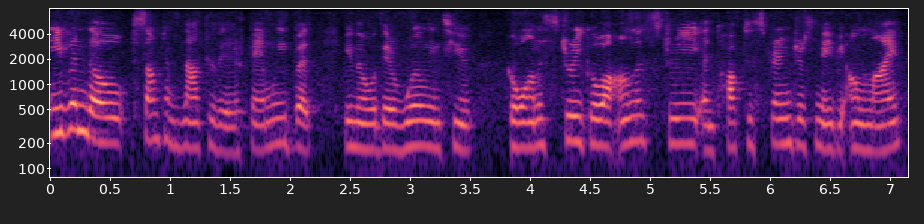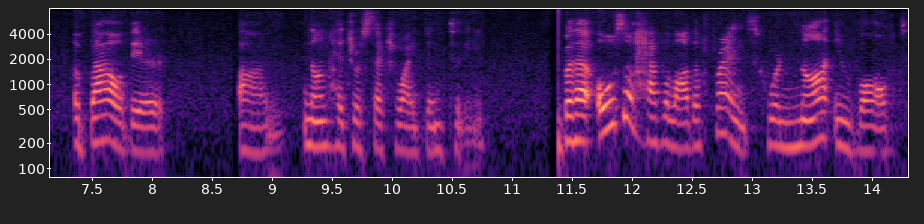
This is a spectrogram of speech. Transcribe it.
even though sometimes not to their family, but, you know, they're willing to go on the street, go out on the street and talk to strangers, maybe online, about their um, non-heterosexual identity. But I also have a lot of friends who are not involved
